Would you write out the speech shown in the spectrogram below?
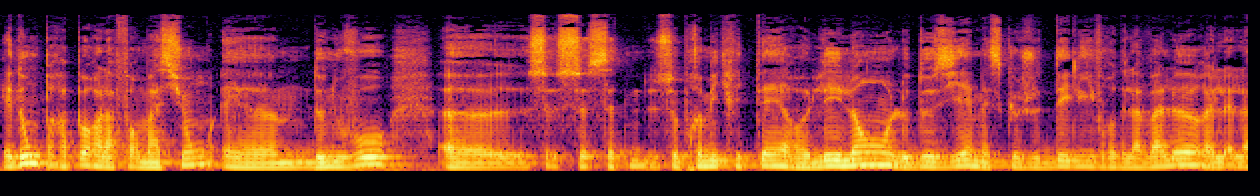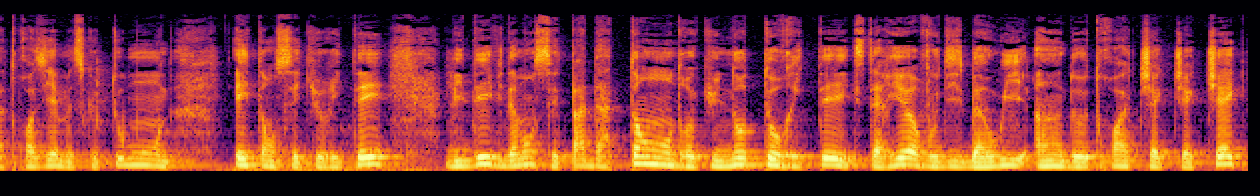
Et donc par rapport à la formation, euh, de nouveau, euh, ce, premier critère, l'élan, le deuxième, est-ce que je délivre de la valeur, et la, troisième, est-ce que tout le monde est en sécurité? L'idée évidemment, c'est pas d'attendre qu'une autorité extérieure vous dise ben oui, 1, 2, 3, check, check, check.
